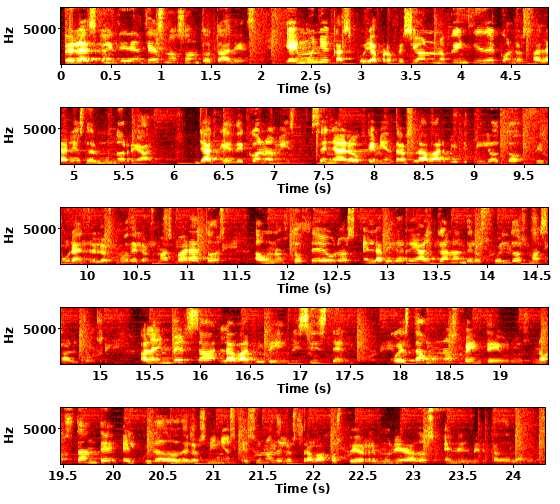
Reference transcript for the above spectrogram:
Pero las coincidencias no son totales, y hay muñecas cuya profesión no coincide con los salarios del mundo real, ya que The Economist señaló que mientras la Barbie de piloto figura entre los modelos más baratos, a unos 12 euros, en la vida real ganan de los sueldos más altos. A la inversa, la Barbie Baby Sister cuesta unos 20 euros. No obstante, el cuidado de los niños es uno de los trabajos peor remunerados en el mercado laboral.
